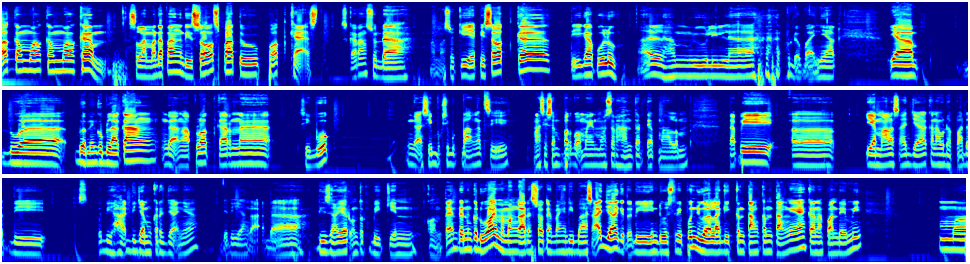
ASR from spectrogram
Welcome, welcome, welcome. Selamat datang di Sol Sepatu Podcast. Sekarang sudah memasuki episode ke 30. Alhamdulillah, udah banyak. Ya dua dua minggu belakang nggak ngupload karena sibuk. Nggak sibuk-sibuk banget sih. Masih sempat kok main Monster Hunter tiap malam. Tapi uh, ya malas aja karena udah padat di di, di jam kerjanya jadi ya nggak ada desire untuk bikin konten. Dan kedua ya memang nggak ada sesuatu yang pengen dibahas aja gitu. Di industri pun juga lagi kentang-kentangnya karena pandemi me,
